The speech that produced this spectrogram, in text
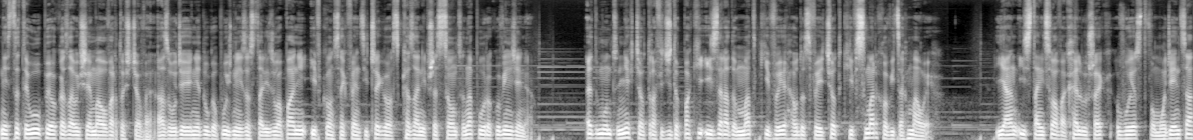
Niestety łupy okazały się mało wartościowe, a złodzieje niedługo później zostali złapani i w konsekwencji czego skazani przez sąd na pół roku więzienia. Edmund nie chciał trafić do paki i za radą matki wyjechał do swojej ciotki w Smarchowicach Małych. Jan i Stanisława Heluszek, wujostwo młodzieńca,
